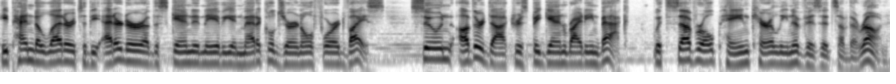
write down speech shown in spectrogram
He penned a letter to the editor of the Scandinavian Medical Journal for advice. Soon, other doctors began writing back, with several paying Carolina visits of their own.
